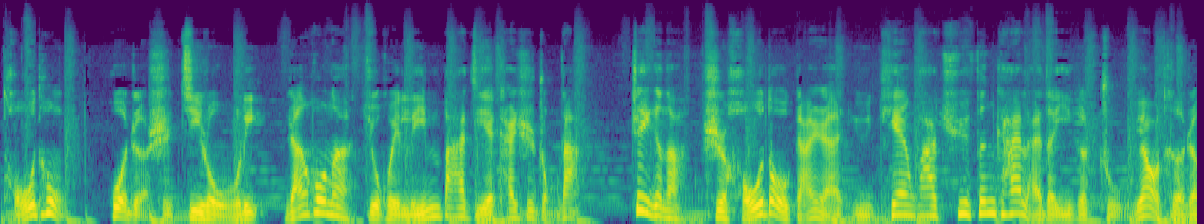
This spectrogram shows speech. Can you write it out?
头痛，或者是肌肉无力，然后呢，就会淋巴结开始肿大。这个呢是猴痘感染与天花区分开来的一个主要特征。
